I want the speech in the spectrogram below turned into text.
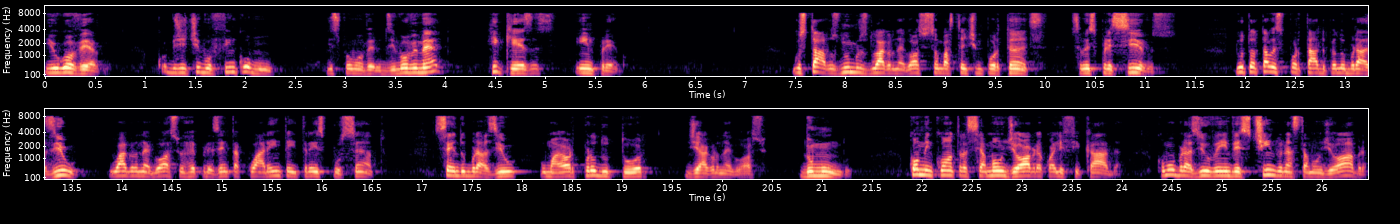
e o governo, com o objetivo fim comum de promover o desenvolvimento, riquezas e emprego. Gustavo, os números do agronegócio são bastante importantes, são expressivos. Do total exportado pelo Brasil, o agronegócio representa 43%, sendo o Brasil o maior produtor de agronegócio do mundo. Como encontra-se a mão de obra qualificada? como o Brasil vem investindo nesta mão de obra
